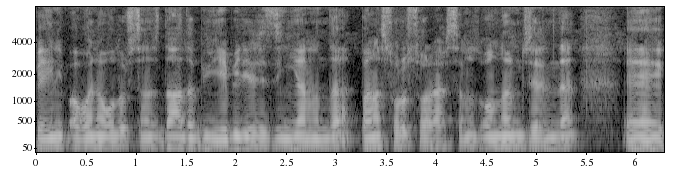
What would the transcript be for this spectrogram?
beğenip abone olursanız daha da büyüyebilirizin yanında bana soru sorarsanız onların üzerinden e,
